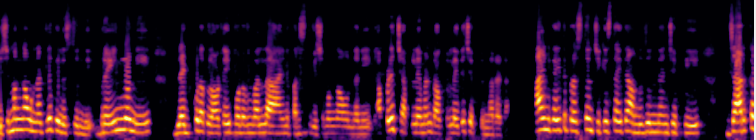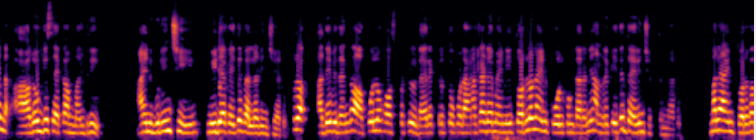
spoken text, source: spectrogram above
విషమంగా ఉన్నట్లే తెలుస్తుంది. బ్రెయిన్లోని బ్లడ్ కూడా క్లాట్ అయిపోవడం వల్ల ఆయన పరిస్థితి విషమంగా ఉందని అప్పుడే చెప్పలేమని డాక్టర్లు అయితే చెప్తున్నారట. ఆయనకైతే ప్రస్తుతం చికిత్స అయితే అందుతుంది అని చెప్పి జార్ఖండ్ ఆరోగ్య శాఖ మంత్రి ఆయన గురించి మీడియాకి అయితే వెల్లడించారు అదే విధంగా అపోలో హాస్పిటల్ డైరెక్టర్తో కూడా మాట్లాడేమని త్వరలోనే ఆయన కోలుకుంటారని అందరికైతే ధైర్యం చెప్తున్నారు. మరి ఆయన త్వరగా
